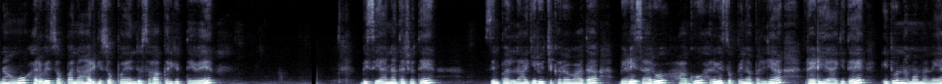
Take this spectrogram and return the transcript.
ನಾವು ಹರಿವೆ ಸೊಪ್ಪನ್ನು ಹರಗಿ ಸೊಪ್ಪು ಎಂದು ಸಹ ಕರೆಯುತ್ತೇವೆ. ಬಿಸಿ ಅನ್ನದ ಜೊತೆ ಸಿಂಪಲ್ಲಾಗಿ ರುಚಿಕರವಾದ ಬೇಳೆ ಸಾರು ಹಾಗೂ ಹರಿವೆ ಸೊಪ್ಪಿನ ಪಲ್ಯ ರೆಡಿಯಾಗಿದೆ. ಇದು ನಮ್ಮ ಮನೆಯ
